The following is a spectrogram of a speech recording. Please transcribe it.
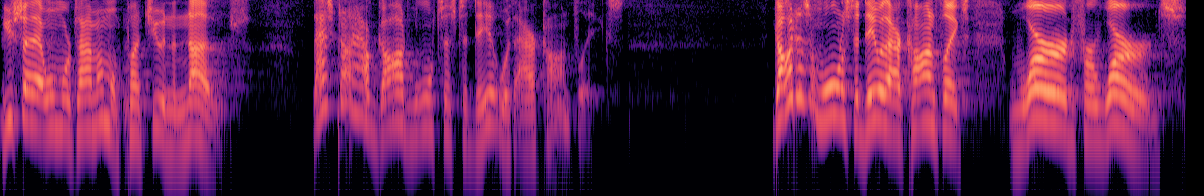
You say that one more time, I'm going to punch you in the nose. That's not how God wants us to deal with our conflicts. God doesn't want us to deal with our conflicts word for words.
